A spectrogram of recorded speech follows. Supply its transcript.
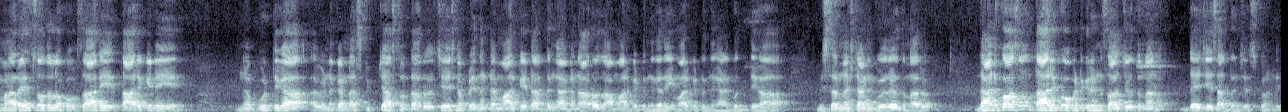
మన రైతు సోదరులు ఒక్కొక్కసారి తారీఖుని పూర్తిగా వెనకన్నా స్కిప్ చేస్తుంటారు. చేసినప్పుడు ఏంటంటే మార్కెట్ అర్థం కాకుండా ఆ రోజు ఆ మార్కెట్ ఉంది కదా ఈ మార్కెట్ ఉంది కానీ కొద్దిగా మిస్అండర్స్టాండింగ్ గురవుతున్నారు దానికోసం తారీఖు ఒకటికి రెండు సార్లు చెబుతున్నాను. దయచేసి అర్థం చేసుకోండి.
